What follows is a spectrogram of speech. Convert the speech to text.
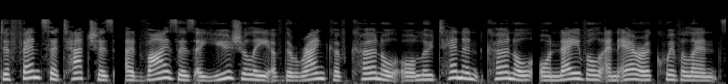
Defence attaches, advisors are usually of the rank of colonel or lieutenant colonel or naval and air equivalents.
